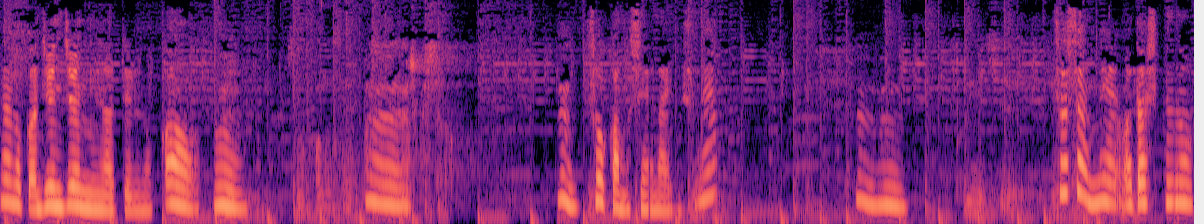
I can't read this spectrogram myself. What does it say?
なのか、順々になってるのか。うん。その可能性ありますね、うんもしかしたら。うん、そうかもしれないですね。うんうん。そしたらね、私の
